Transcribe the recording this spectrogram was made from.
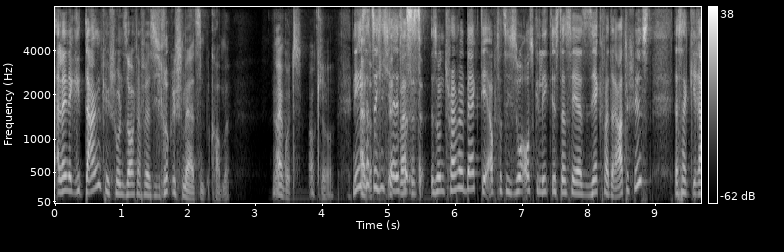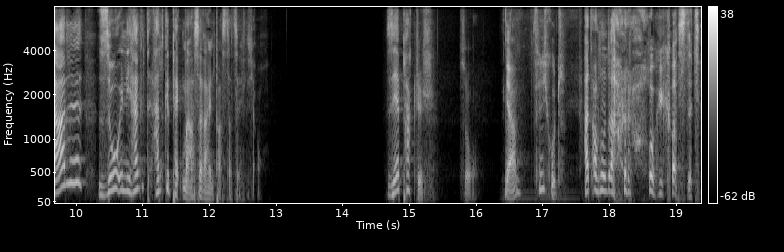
allein der Gedanke schon sorgt dafür, dass ich Rückenschmerzen bekomme. Na gut, okay. So. Nee, ist Also, tatsächlich äh, was so, ist- so ein Travel Bag, der auch tatsächlich so ausgelegt ist, dass er sehr quadratisch ist, dass er gerade so in die Hand, Handgepäckmaße reinpasst, tatsächlich auch. Sehr praktisch. So. Ja, finde ich gut. Hat auch nur 300 Euro gekostet.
